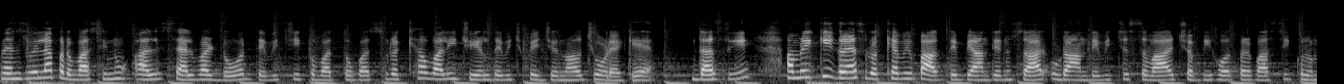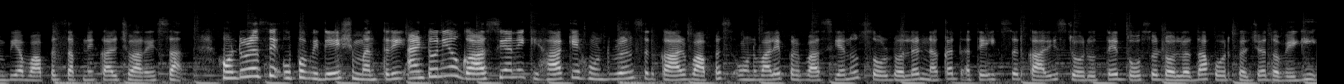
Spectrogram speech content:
ਵੈਨਜ਼ੂਏਲਾ ਪ੍ਰਵਾਸੀ ਨੂੰ ਅਲ ਸੈਲਵਾਡੋਰ ਦੇ ਵਿੱਚ ਇੱਕ ਵੱਧ ਤੋਂ ਵੱਧ ਸੁਰੱਖਿਆ ਵਾਲੀ ਜੇਲ੍ਹ ਦੇ ਵਿੱਚ ਭੇਜਣ ਨਾਲ ਜੋੜਿਆ ਗਿਆ ਹੈ। ਦੱਸਦੀਏ ਅਮਰੀਕੀ ਗ੍ਰਹਿ ਸੁਰੱਖਿਆ ਵਿਭਾਗ ਦੇ ਬਿਆਨ ਦੇ ਅਨੁਸਾਰ ਉਡਾਨ ਦੇ ਵਿੱਚ ਸਵਾਰ 26 ਹੋਰ ਪ੍ਰਵਾਸੀ ਕੋਲੰਬੀਆ ਵਾਪਸ ਆਪਣੇ ਘਰ ਜਾ ਰਹੇ ਸਨ। ਹੋਂਡੂਰਸ ਦੇ ਉਪ ਵਿਦੇਸ਼ ਮੰਤਰੀ ਐਂਟੋਨੀਓ ਗਾਰਸੀਆ ਨੇ ਕਿਹਾ ਕਿ ਹੋਂਡੂਰਨ ਸਰਕਾਰ ਵਾਪਸ ਆਉਣ ਵਾਲੇ ਪ੍ਰਵਾਸੀਆਂ ਨੂੰ 100 ਡਾਲਰ ਨਕਦ ਅਤੇ ਇੱਕ ਸਰਕਾਰੀ ਸਟੋਰ ਉੱਤੇ 200 ਡਾਲਰ ਦਾ ਹੋਰ ਕਰਜ਼ਾ ਦੇਵੇਗੀ,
